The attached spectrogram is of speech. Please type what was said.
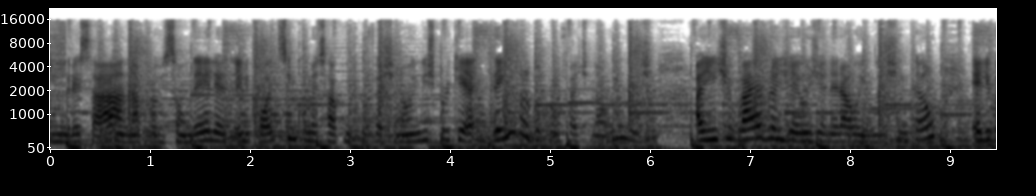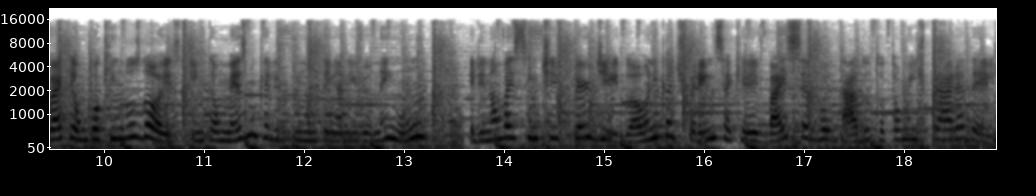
ingressar na profissão dele, ele pode sim começar com o Professional English, porque dentro do Professional English a gente vai abranger o General English. Então, ele vai ter um pouquinho dos dois. Então, mesmo que ele não tenha nível nenhum, ele não vai se sentir perdido. A única diferença é que ele vai ser voltado totalmente para a área dele.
